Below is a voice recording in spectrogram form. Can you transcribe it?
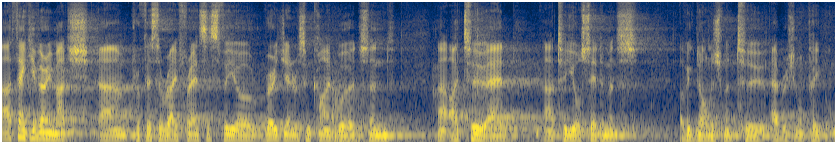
Uh, thank you very much, um, Professor Ray Francis, for your very generous and kind words, and uh, I too add uh, to your sentiments of acknowledgement to Aboriginal people.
